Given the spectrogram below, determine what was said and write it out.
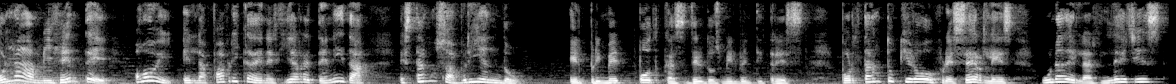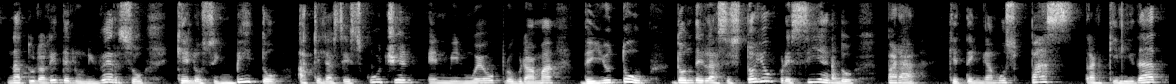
Hola mi gente, hoy en la fábrica de energía retenida estamos abriendo el primer podcast del 2023. Por tanto, quiero ofrecerles una de las leyes naturales del universo que los invito a que las escuchen en mi nuevo programa de YouTube, donde las estoy ofreciendo para que tengamos paz, tranquilidad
